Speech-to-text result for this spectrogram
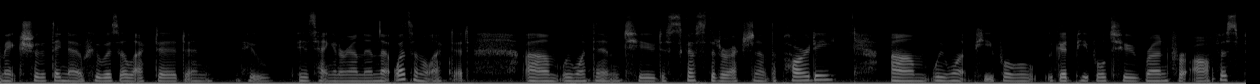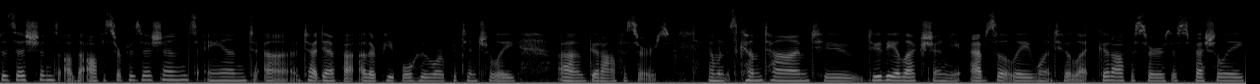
make sure that they know who was elected and who is hanging around them that wasn't elected. Um, we want them to discuss the direction of the party. Um, we want people, good people, to run for office positions, uh, the officer positions, and uh, to identify other people who are potentially uh, good officers. And when it's come time to do the election, you absolutely want to elect good officers, especially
